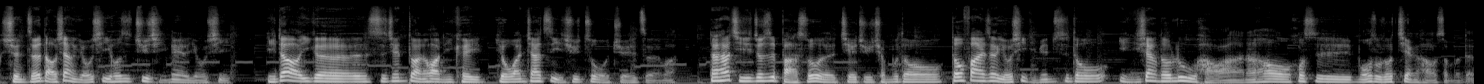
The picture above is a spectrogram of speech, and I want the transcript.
选择导向游戏或是剧情类的游戏。你到一个时间段的话，你可以由玩家自己去做抉择嘛。那它其实就是把所有的结局全部都都放在这个游戏里面，就是都影像都录好啊，然后或是模组都建好什么的。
